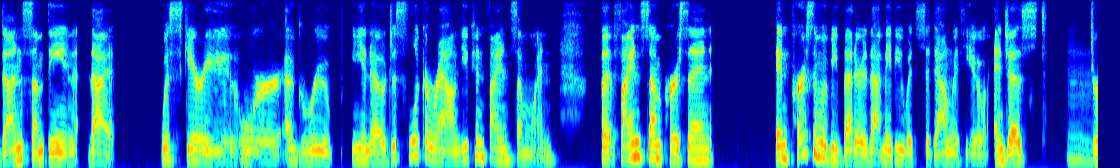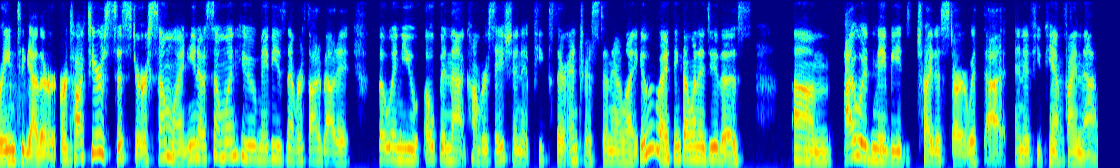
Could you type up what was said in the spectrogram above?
done something that was scary or a group, you know, just look around. You can find someone, but find some person in person would be better that maybe would sit down with you and just dream Mhm. together or talk to your sister or someone, you know, someone who maybe has never thought about it. But when you open that conversation, it piques their interest and they're like, oh, I think I want to do this. Um, I would maybe try to start with that. And if you can't That's find good. that,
